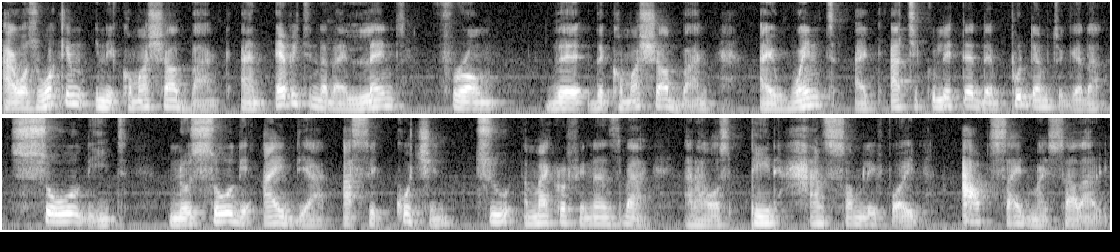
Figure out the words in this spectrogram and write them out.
I was working in a commercial bank, and everything that I learned from the, the commercial bank, I went, I articulated them, put them together, sold it, you know, sold the idea as a coaching to a microfinance bank, and I was paid handsomely for it outside my salary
